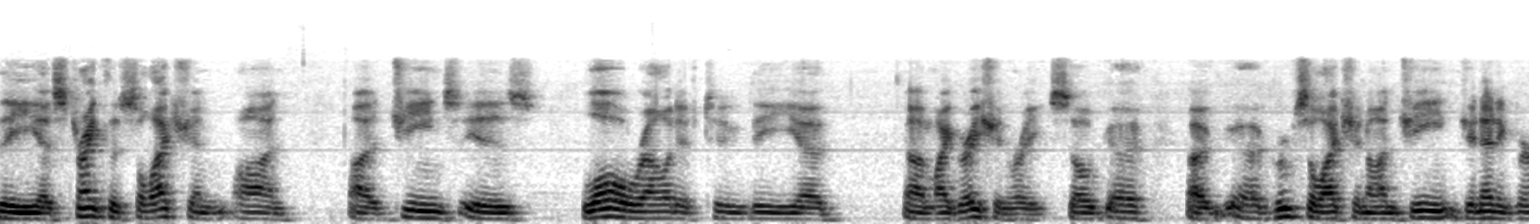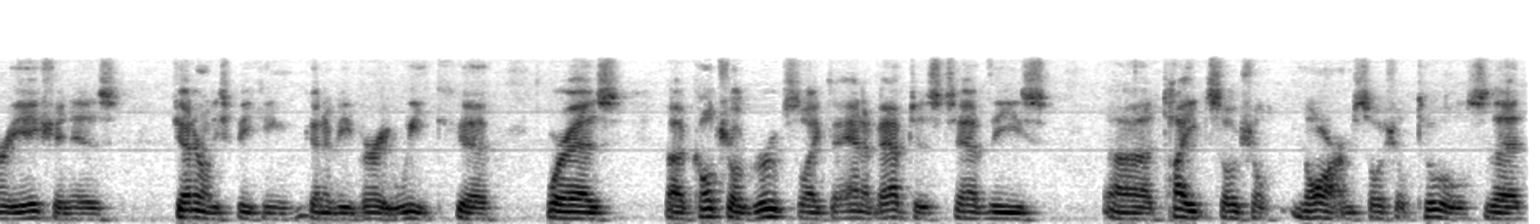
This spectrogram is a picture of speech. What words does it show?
the uh, strength of selection on uh, genes is low relative to the uh, uh migration rate. So uh, uh, group selection on gene genetic variation is generally speaking going to be very weak, whereas cultural groups like the Anabaptists have these tight social norms, social tools that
